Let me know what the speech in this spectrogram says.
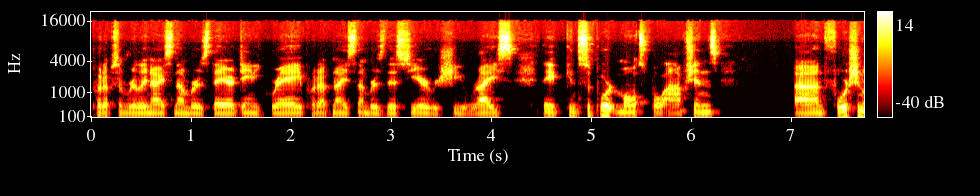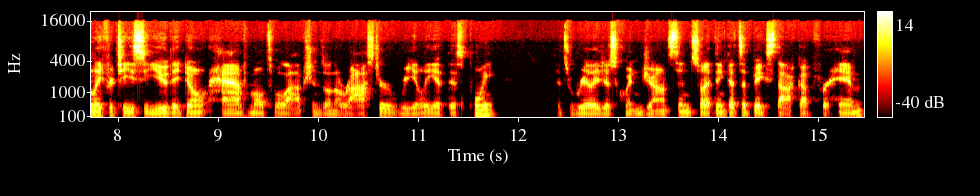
put up some really nice numbers there. Danny Gray put up nice numbers this year. Rashee Rice. They can support multiple options. Uh, unfortunately for TCU, they don't have multiple options on the roster really at this point. It's really just Quentin Johnston. So I think that's a big stock up for him.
